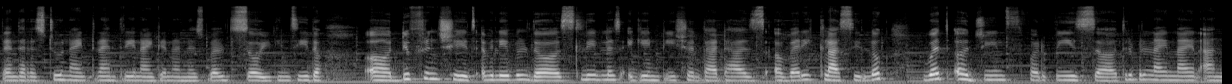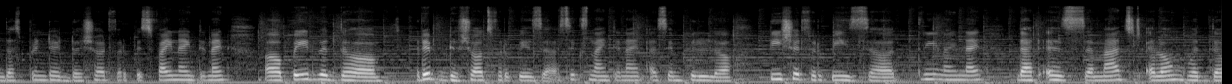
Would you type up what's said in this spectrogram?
then there is 299 399 as well. So you can see the uh, different shades available. The sleeveless again t-shirt that has a very classy look with a jeans for rupees uh, and the printed shirt for rupees 599 uh, paid with the ripped shorts for rupees uh, 699 a simple uh, t-shirt for rupees uh, 399 that is uh, matched along with the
